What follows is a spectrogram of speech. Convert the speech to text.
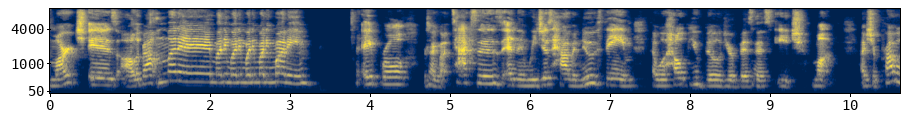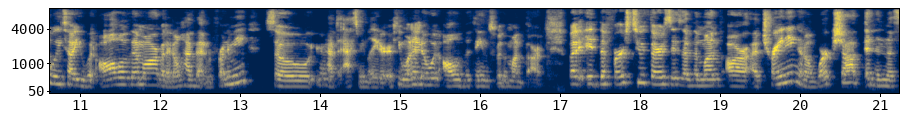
March is all about money, money, money, money, money, money. April, we're talking about taxes, and then we just have a new theme that will help you build your business each month. I should probably tell you what all of them are, but I don't have that in front of me. So you're gonna have to ask me later if you want to know what all of the themes for the month are. But it, the first two Thursdays of the month are a training and a workshop, and then the,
